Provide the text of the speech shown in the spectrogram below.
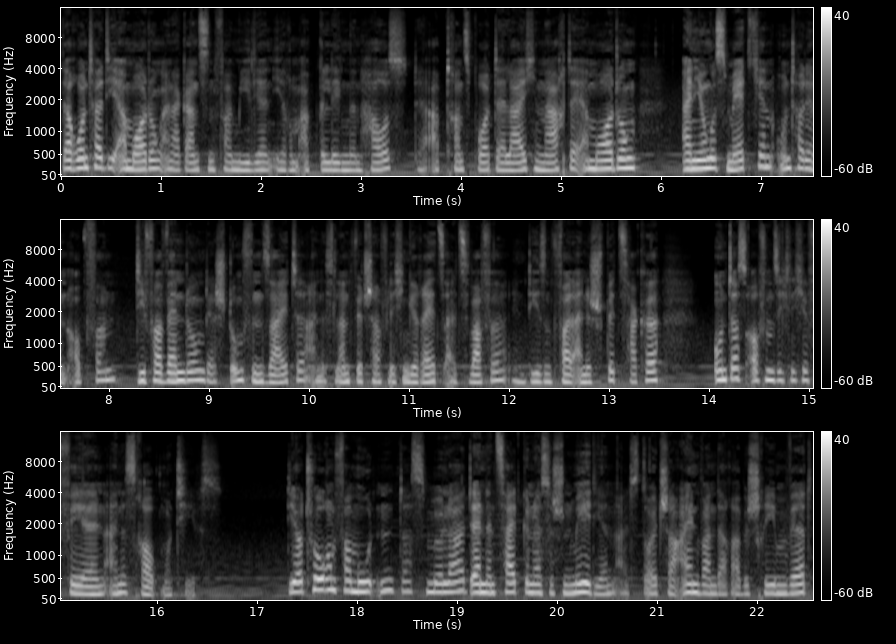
darunter die Ermordung einer ganzen Familie in ihrem abgelegenen Haus, der Abtransport der Leichen nach der Ermordung, ein junges Mädchen unter den Opfern, die Verwendung der stumpfen Seite eines landwirtschaftlichen Geräts als Waffe, in diesem Fall eine Spitzhacke, und das offensichtliche Fehlen eines Raubmotivs. Die Autoren vermuten, dass Müller, der in den zeitgenössischen Medien als deutscher Einwanderer beschrieben wird,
